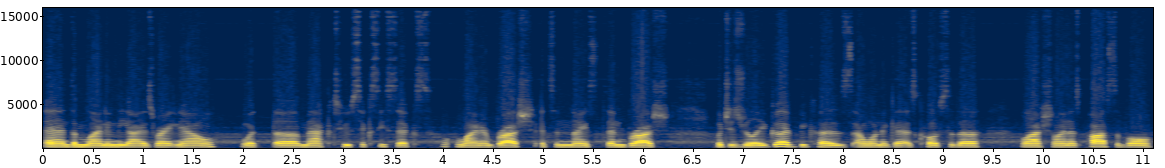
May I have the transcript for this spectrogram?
And I'm lining the eyes right now with the MAC 266 liner brush. It's a nice thin brush which is really good because I want to get as close to the lash line as possible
